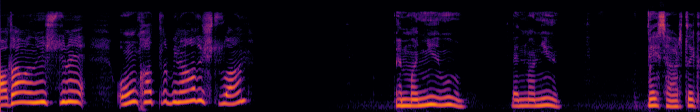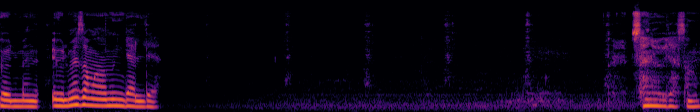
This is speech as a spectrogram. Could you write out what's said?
Adamın üstüne 10 katlı bina düştü lan. Ben manyağım oğlum. Ben manyağım. Neyse artık ölme, ölme zamanın geldi. Sen öyle san.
